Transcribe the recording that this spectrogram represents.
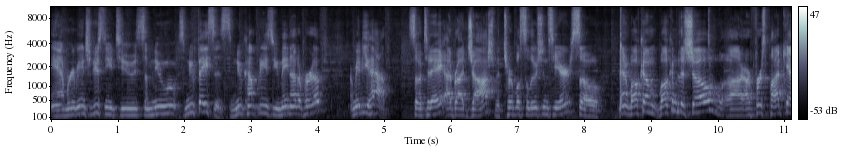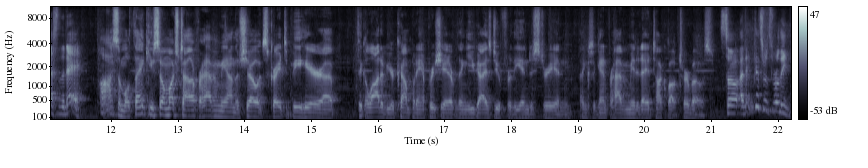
and we're gonna be introducing you to some new some new faces, some new companies you may not have heard of, or maybe you have. So today I brought Josh with Turbo Solutions here. So man, welcome welcome to the show, uh, our first podcast of the day. Awesome. Well, thank you so much, Tyler, for having me on the show. It's great to be here. Uh, I think a lot of your company. I appreciate everything you guys do for the industry, and thanks again for having me today to talk about turbos. So I think that's what's really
